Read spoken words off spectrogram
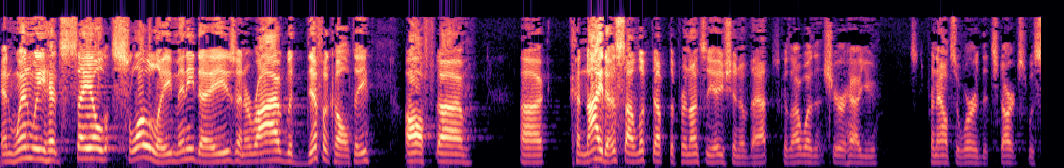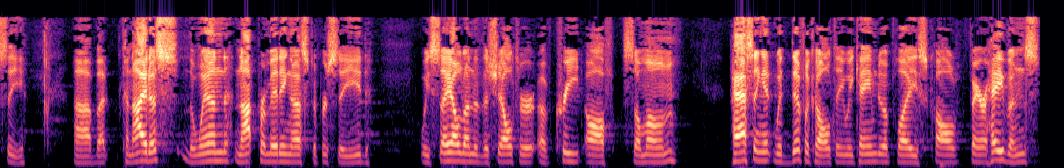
And when we had sailed slowly many days and arrived with difficulty off uh, uh, Cnidus, I looked up the pronunciation of that because I wasn't sure how you pronounce a word that starts with C. Uh, but Cnidus, the wind not permitting us to proceed, we sailed under the shelter of Crete off Salmone. Passing it with difficulty, we came to a place called Fair Havens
